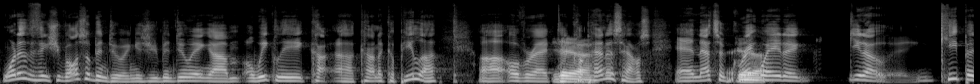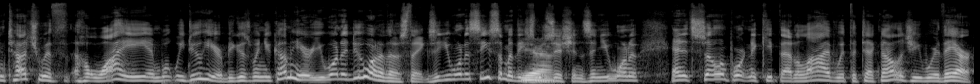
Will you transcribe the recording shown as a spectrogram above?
one of the things you've also been doing is you've been doing um, a weekly uh, Kanikapila uh, over at uh, yeah. Kapena's house, and that's a great yeah. way to you know, keep in touch with Hawaii and what we do here because when you come here, you want to do one of those things and you want to see some of these yeah. musicians and you want to, and it's so important to keep that alive with the technology we're there.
